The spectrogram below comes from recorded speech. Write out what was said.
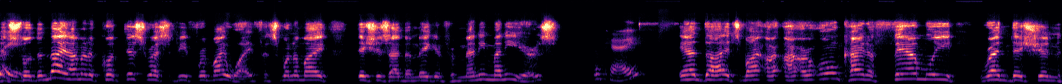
and Really? so tonight I'm going to cook this recipe for my wife. It's one of my dishes I've been making for many many years, Okay. and uh, it's my our, our own kind of family rendition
